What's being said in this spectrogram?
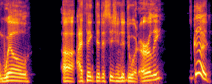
Will uh, I think the decision to do it early is good.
